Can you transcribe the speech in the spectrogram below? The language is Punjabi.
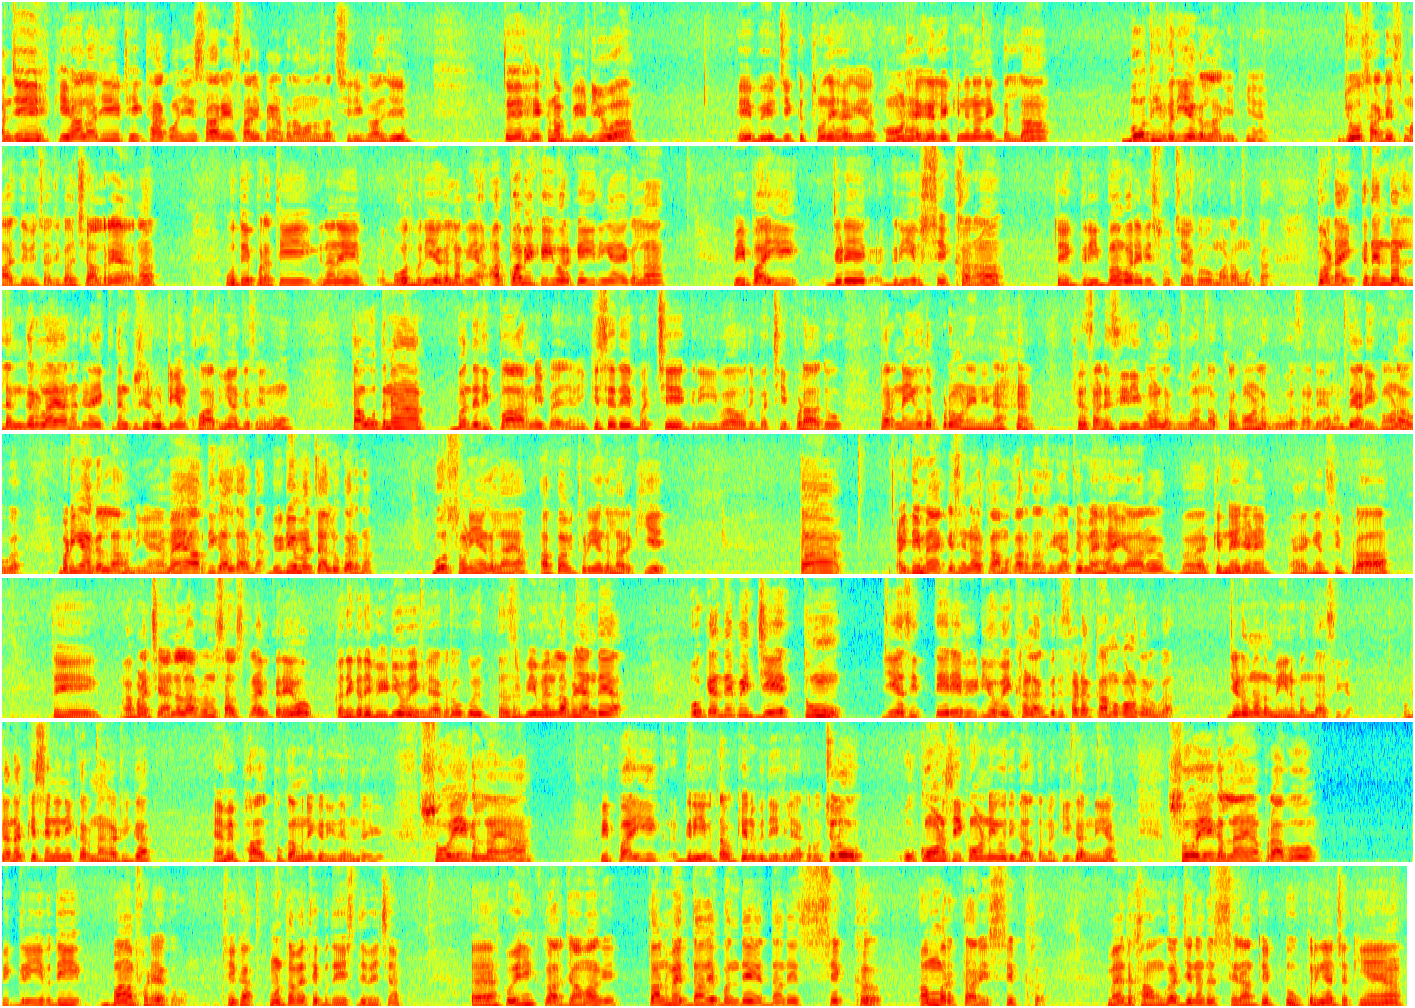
ਹਾਂਜੀ, ਕੀ ਹਾਲ ਆ ਜੀ? ਠੀਕ ਠਾਕ ਹੋ ਜੀ? ਸਾਰੇ ਸਾਰੇ ਭੈਣ ਭਰਾਵਾਂ ਨੂੰ ਸਤਿ ਸ਼੍ਰੀ ਅਕਾਲ ਜੀ। ਤੇ ਇੱਕ ਨਾ ਵੀਡੀਓ ਆ। ਇਹ ਵੀਰ ਜੀ ਕਿੱਥੋਂ ਦੇ ਹੈਗੇ ਆ, ਕੌਣ ਹੈਗੇ? ਲੇਕਿਨ ਇਹਨਾਂ ਨੇ ਗੱਲਾਂ ਬਹੁਤ ਹੀ ਵਧੀਆ ਗੱਲਾਂ ਕੀਤੀਆਂ ਜੋ ਸਾਡੇ ਸਮਾਜ ਦੇ ਵਿੱਚ ਅੱਜ ਕੱਲ ਚੱਲ ਰਿਹਾ ਹੈ ਨਾ, ਉਹਦੇ ਪ੍ਰਤੀ ਇਹਨਾਂ ਨੇ ਬਹੁਤ ਵਧੀਆ ਗੱਲਾਂ ਕਹੀਆਂ ਆਪਾਂ ਵੀ ਕਈ ਵਾਰ ਕਹੀ ਦੀਆਂ ਇਹ ਗੱਲਾਂ ਵੀ ਭਾਈ ਜਿਹੜੇ ਗਰੀਬ ਸਿੱਖ ਆ ਨਾ ਤੇ ਗਰੀਬਾਂ ਬਾਰੇ ਵੀ ਸੋਚਿਆ ਕਰੋ ਮਾੜਾ ਮੋਟਾ। ਤੁਹਾਡਾ ਇੱਕ ਦਿਨ ਦਾ ਲੰਗਰ ਲਾਇਆ ਨਾ, ਜਿਹੜਾ ਇੱਕ ਦਿਨ ਤੁਸੀਂ ਰੋਟੀਆਂ ਖਵਾਤੀਆਂ ਕਿਸੇ ਨੂੰ, ਤਾਂ ਉਹਦੇ ਨਾਲ ਬੰਦੇ ਦੀ ਪਾਰ ਨਹੀਂ ਪੈ ਜਾਣੀ। ਕਿਸੇ ਦੇ ਬੱਚੇ ਗਰੀਬ ਆ, ਉਹਦੇ ਬੱਚੇ ਪੜਾ ਦਿਓ ਪਰ ਨਹੀਂ, ਉਹ ਤਾਂ ਪੜਾਉਣੇ ਨਹੀਂ ਨਾ। ਫਿਰ ਸਾਡੇ ਸੀਰੀ ਕੌਣ ਲੱਗੂਗਾ, ਨੌਕਰ ਕੌਣ ਲੱਗੂਗਾ ਸਾਡੇ, ਹਨਾ? ਦਿਹਾੜੀ ਕੌਣ ਆਊਗਾ? ਬੜੀਆਂ ਗੱਲਾਂ ਹੁੰਦੀਆਂ ਆ। ਮੈਂ ਆਪਦੀ ਗੱਲ ਦੱਸਦਾ, ਵੀਡੀਓ ਮੈਂ ਚਾਲੂ ਕਰਦਾ। ਬਹੁਤ ਸੋਹਣੀਆਂ ਗੱਲਾਂ ਆ। ਆਪਾਂ ਵੀ ਥੋੜੀਆਂ ਗੱਲਾਂ ਰੱਖੀਏ। ਤਾਂ ਐਦੀ ਮੈਂ ਕਿਸੇ ਨਾਲ ਕੰਮ ਕਰਦਾ ਸੀਗਾ ਤੇ ਮੈਂ ਕਿਹਾ, ਯਾਰ, ਅਹ, ਕਿੰਨੇ ਜਣੇ ਹੈਗੇ ਆ ਤੁਸੀਂ ਭਰਾ? ਤੇ ਆਪਣਾ ਚੈਨਲ ਆ, ਵੀ ਉਹਨੂੰ ਸਬਸਕ੍ਰਾਈਬ ਕਰਿਓ ਕਦੇ ਕਦੇ ਵੀਡੀਓ ਵੇਖ ਲਿਆ ਕਰੋ, ਕੋਈ 10 ਰੁਪਏ ਮੈਨੂੰ ਲੱਭ ਜਾਂਦੇ ਆ। ਉਹ ਕਹਿੰਦੇ ਵੀ ਜੇ ਤੂੰ, ਜੇ ਅਸੀਂ ਤੇਰੇ ਵੀਡੀਓ ਵੇਖਣ ਲੱਗ ਪਏ ਤੇ ਸਾਡਾ ਕੰਮ ਕੌਣ ਕਰੂਗਾ? ਜਿਹੜਾ ਉਹਨਾਂ ਦਾ ਮੇਨ ਬੰਦਾ ਸੀਗਾ। ਉਹ ਕਹਿੰਦਾ, ਕਿਸੇ ਨੇ ਨਹੀਂ ਕਰਨਾਗਾ, ਠੀਕ ਆ? ਐਵੇਂ ਫालतू ਕੰਮ ਨਹੀਂ ਕਰੀਦੇ ਹੁੰਦੇਗੇ ਸੋ ਇਹ ਗੱਲਾਂ ਆ ਵੀ ਭਾਈ, ਗਰੀਬ ਤਬਕੇ ਨੂੰ ਵੀ ਦੇਖ ਲਿਆ ਕਰੋ। ਚਲੋ ਉਹ ਕੌਣ ਸੀ, ਕੌਣ ਨਹੀਂ, ਉਹਦੀ ਗੱਲ ਤਾਂ ਮੈਂ ਕੀ ਕਰਨੀ ਆ। ਸੋ ਇਹ ਗੱਲਾਂ ਆ ਭਰਾਵੋ ਵੀ ਗਰੀਬ ਦੀ ਬਾਹ ਫੜਿਆ ਕਰੋ, ਠੀਕ ਆ? ਹੁਣ ਤਾਂ ਮੈਂ ਇੱਥੇ ਵਿਦੇਸ਼ ਦੇ ਵਿੱਚ ਆ। ਕੋਈ ਨਹੀਂ, ਘਰ ਜਾਵਾਂਗੇ। ਤੁਹਾਨੂੰ ਮੈਂ ਇਦਾਂ ਦੇ ਬੰਦੇ, ਇਦਾਂ ਦੇ ਸਿੱਖ, ਅੰਮ੍ਰਿਤਧਾਰੀ ਸਿੱਖ ਮੈਂ ਦਿਖਾਉਂਗਾ ਜਿਨ੍ਹਾਂ ਦੇ ਸਿਰਾਂ ਤੇ ਟੋਕਰੀਆਂ ਚੱਕੀਆਂ ਆ।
